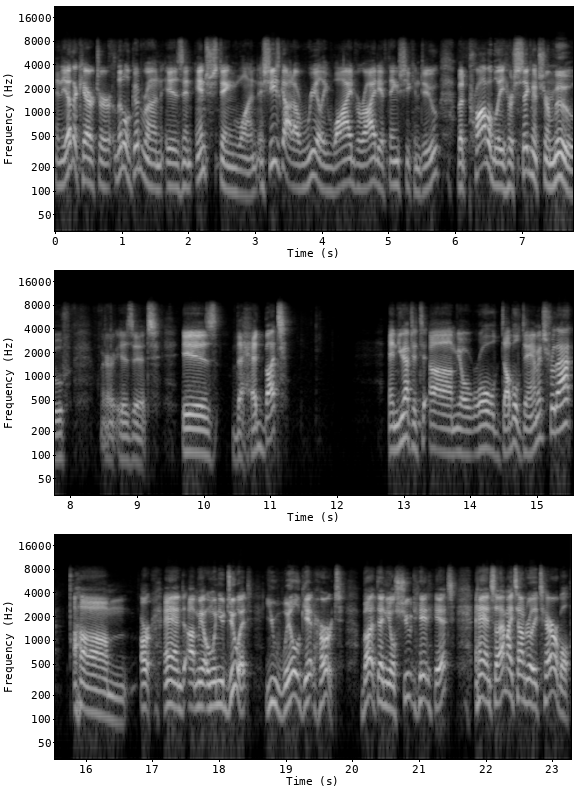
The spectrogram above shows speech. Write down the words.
And the other character, Little Goodrun, is an interesting one. She's got a really wide variety of things she can do, but probably her signature move, where is it, is the headbutt. And you have to, um, you know, roll double damage for that. Um, or and um, you know, when you do it, you will get hurt, but then you'll shoot, hit, hit, and so that might sound really terrible.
